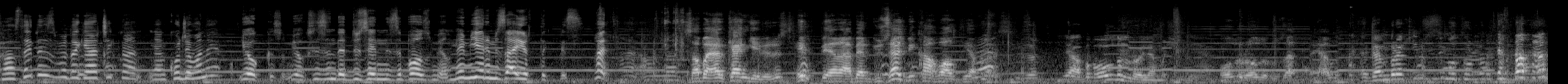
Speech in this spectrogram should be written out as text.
Kalsaydınız burada gerçekten yani kocaman ev. Yok kızım yok sizin de düzeninizi bozmayalım. Hem yerimizi ayırttık biz. Hadi. Sabah erken geliriz. Hep beraber güzel bir kahvaltı yaparız. Ya baba oldu mu böyle ama şimdi ya? Olur olur uzatma yavrum. E ben bırakayım sizi motorla.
